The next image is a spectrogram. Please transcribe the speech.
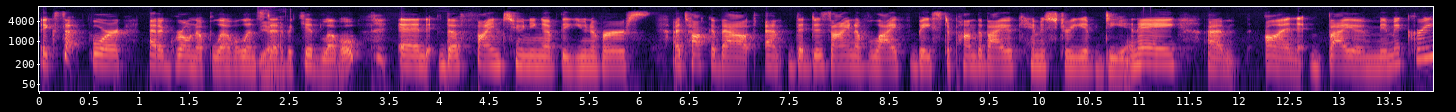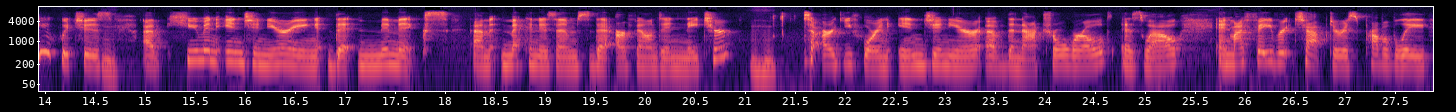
except for at a grown up level instead yeah. of a kid level, and the fine tuning of the universe. I talk about um, the design of life based upon the biochemistry of DNA, um, on biomimicry, which is mm. uh, human engineering that mimics um, mechanisms that are found in nature. Mm-hmm. To argue for an engineer of the natural world as well. And my favorite chapter is probably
